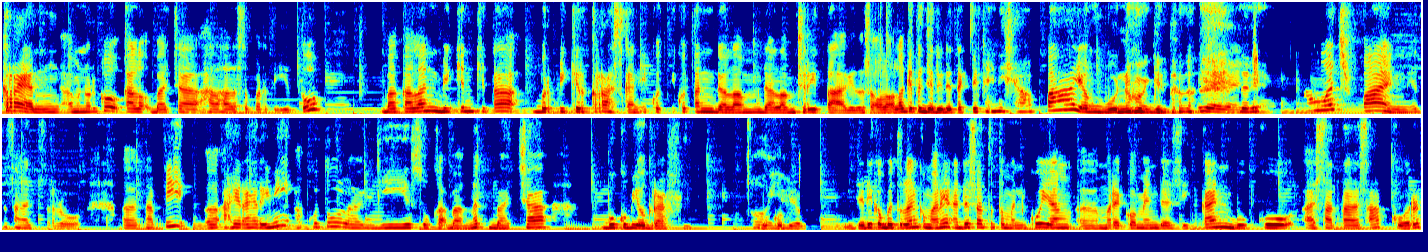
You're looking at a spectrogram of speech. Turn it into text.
keren. Menurutku kalau baca hal-hal seperti itu bakalan bikin kita berpikir keras kan ikut-ikutan dalam dalam cerita gitu. Seolah-olah kita jadi detektifnya ini siapa yang bunuh? gitu. Yeah, yeah, jadi yeah. so much fun. Itu sangat seru. Uh, tapi uh, akhir-akhir ini aku tuh lagi suka banget baca buku biografi. Oh, buku yeah. biografi. Jadi kebetulan kemarin ada satu temanku yang uh, merekomendasikan buku Asata Sakur.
